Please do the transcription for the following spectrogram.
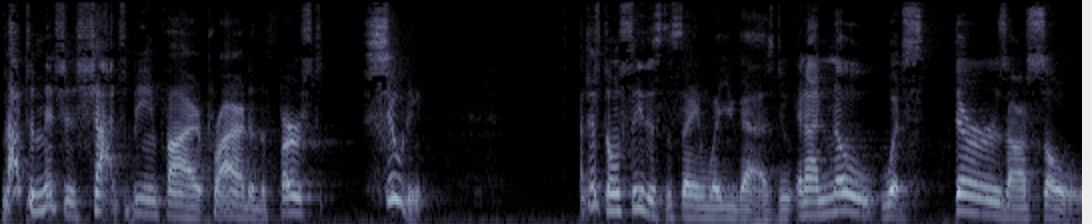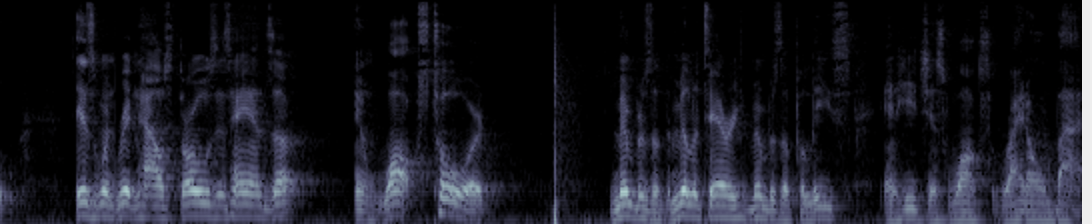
Not to mention shots being fired prior to the first shooting. I just don't see this the same way you guys do. And I know what stirs our soul is when Rittenhouse throws his hands up and walks toward members of the military, members of police, and he just walks right on by.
